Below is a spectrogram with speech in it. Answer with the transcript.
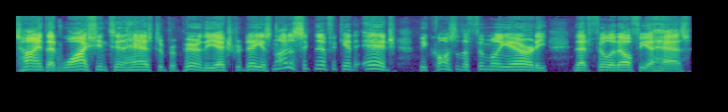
time that Washington has to prepare the extra day is not a significant edge because of the familiarity that Philadelphia has.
